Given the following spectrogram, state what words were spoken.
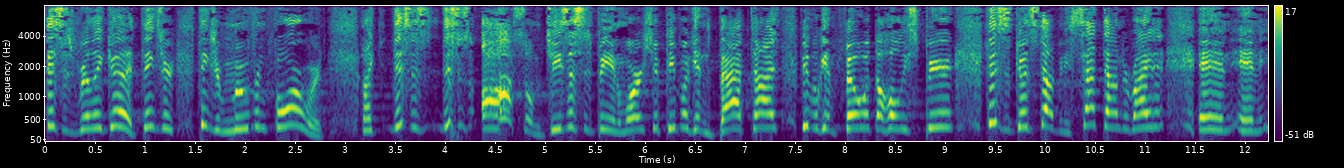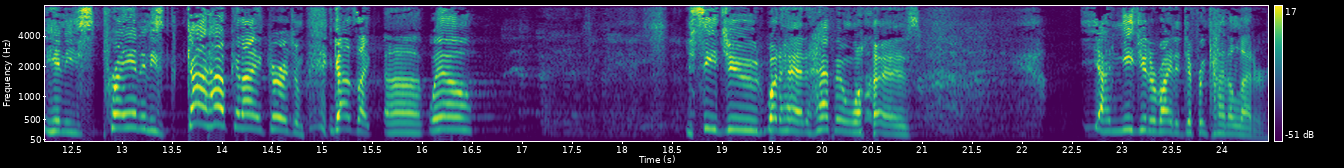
this is really good. Things are, things are moving forward. Like this is, this is awesome. Jesus is being worshiped. People are getting baptized. People getting filled with the Holy Spirit. This is good stuff. And he sat down to write it and, and, and he's praying and he's, God, how can I encourage him? And God's like, uh, well, you see, Jude, what had happened was, I need you to write a different kind of letter.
